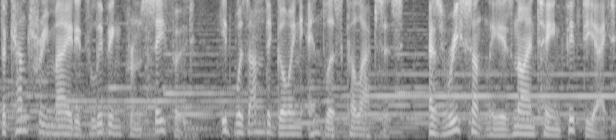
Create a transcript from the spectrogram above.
the country made its living from seafood. It was undergoing endless collapses. As recently as 1958,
